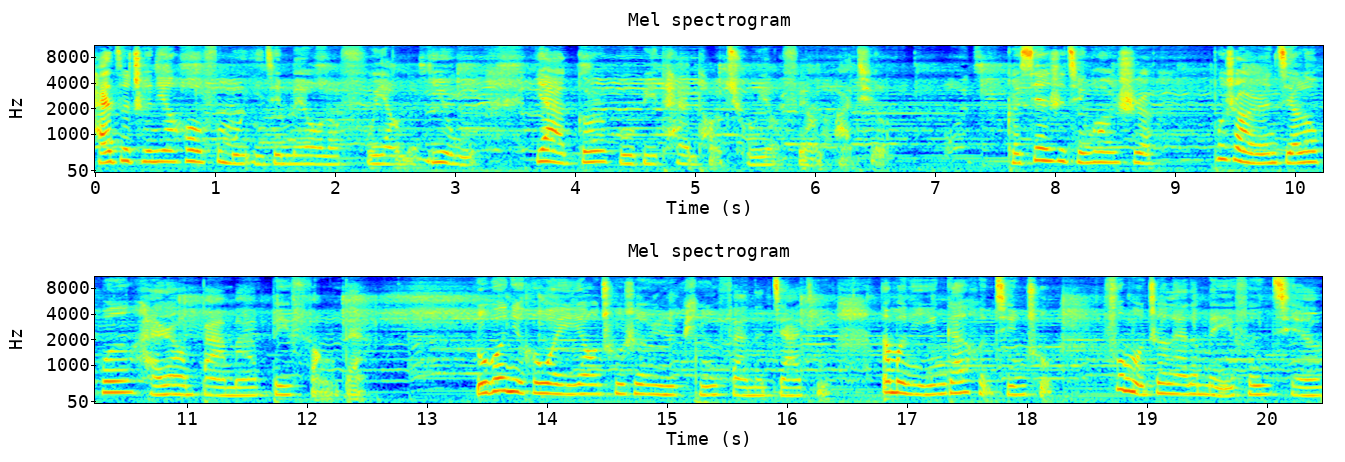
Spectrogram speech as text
孩子成年后，父母已经没有了抚养的义务，压根儿不必探讨穷养富养的话题了。可现实情况是，不少人结了婚还让爸妈背房贷。如果你和我一样出生于平凡的家庭，那么你应该很清楚，父母挣来的每一分钱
